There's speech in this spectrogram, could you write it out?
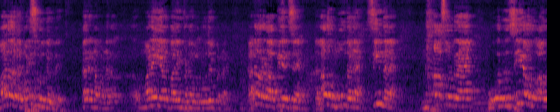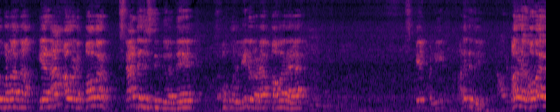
மாணவர்கள் பரிசு கொடுக்கிறது. வேற என்ன பண்ணாரு? மழையால் பாதிக்கப்பட்டவங்களுக்கு உதவி பண்ணாரு. தானே அவரோட அப்பியரன்ஸ் இதெல்லாம் ஒரு மூவ் தானே சீன் தானே. நான் சொல்றேன் ஒரு சீன் அவர் அவர் பண்ணார்னா ஏன்னா அவரோட பவர் ஸ்ட்ராட்டஜிஸ்டுக்கு வந்து ஒரு லீடரோட பவரை ஸ்கேல் பண்ணி அளக்க தெரியும். அவரோட பவர்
